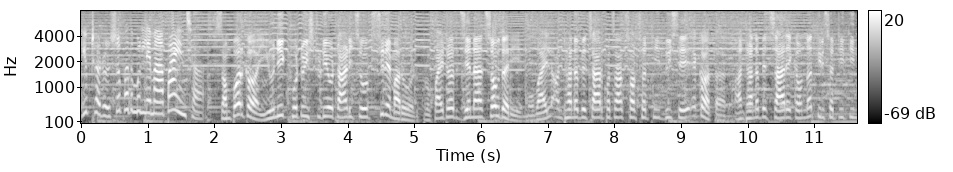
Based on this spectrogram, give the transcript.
गिफ्टहरू सुपथ मूल्यमा पाइन्छ। सम्पर्क युनिक फोटो स्टुडियो टाढी चोक cinema road proprietor Jena Chaudhary mobile अन्ठानब्बे चार पचास सडसठी दुई सय एकात्तर अन्ठानब्बे चार एकाउन्न त्रिसठी तिन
